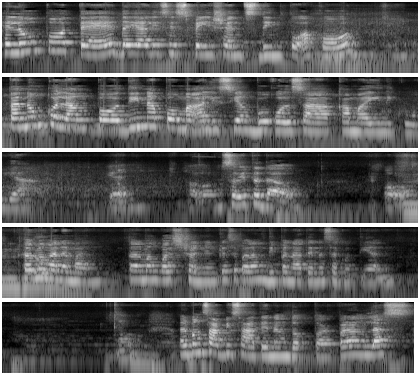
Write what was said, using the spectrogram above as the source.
Hello po, te. Dialysis patients din po ako. Tanong ko lang po, di na po maalis yung bukol sa kamay ni kuya. Yan. Oo. So, ito daw. Oo. Mm, Tama nga naman. Tamang question yun kasi parang hindi pa natin nasagot yan. Oo. Ano bang sabi sa atin ng doktor? Parang last,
